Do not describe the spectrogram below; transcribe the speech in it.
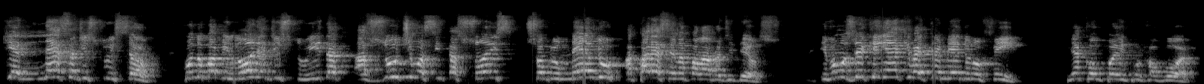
que é nessa destruição quando Babilônia é destruída, as últimas citações sobre o medo aparecem na palavra de Deus. E vamos ver quem é que vai ter medo no fim. Me acompanhe, por favor.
